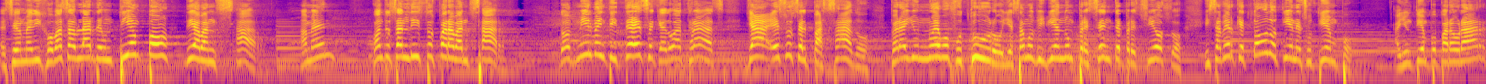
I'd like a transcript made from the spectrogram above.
El Señor me dijo, vas a hablar de un tiempo de avanzar. Amén. ¿Cuántos están listos para avanzar? 2023 se quedó atrás. Ya eso es el pasado. Pero hay un nuevo futuro y estamos viviendo un presente precioso. Y saber que todo tiene su tiempo. Hay un tiempo para orar.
